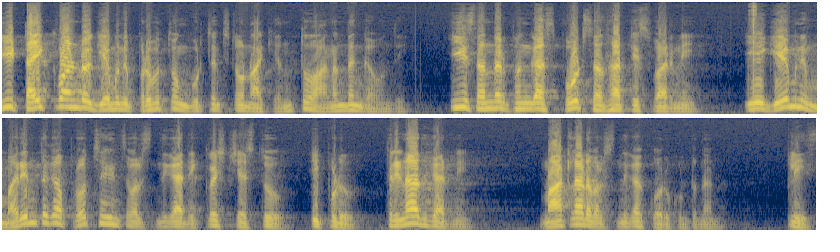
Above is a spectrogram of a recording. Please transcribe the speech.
ఈ టైక్వాండో గేమ్ని ప్రభుత్వం గుర్తించడం నాకెంతో ఆనందంగా ఉంది. ఈ సందర్భంగా స్పోర్ట్స్ అథారిటీస్ వారిని ఈ గేమ్ని మరింతగా ప్రోత్సహించవలసిందిగా రిక్వెస్ట్ చేస్తూ ఇప్పుడు త్రినాథ్ గారిని మాట్లాడవలసిందిగా కోరుకుంటున్నాను. ప్లీజ్.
